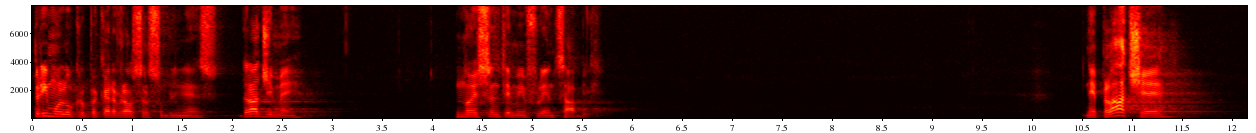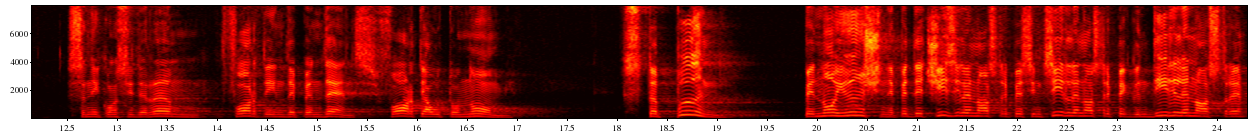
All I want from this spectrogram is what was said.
Primul lucru pe care vreau să-l subliniez. Dragii mei, noi suntem influențabili. Ne place să ne considerăm foarte independenți, foarte autonomi, stăpâni pe noi înșine, pe deciziile noastre, pe simțirile noastre, pe gândirile noastre,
